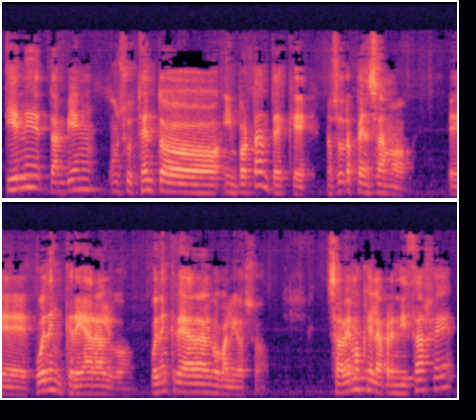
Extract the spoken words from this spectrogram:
tiene también un sustento importante, es que nosotros pensamos, eh, pueden crear algo, pueden crear algo valioso. Sabemos que el aprendizaje,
